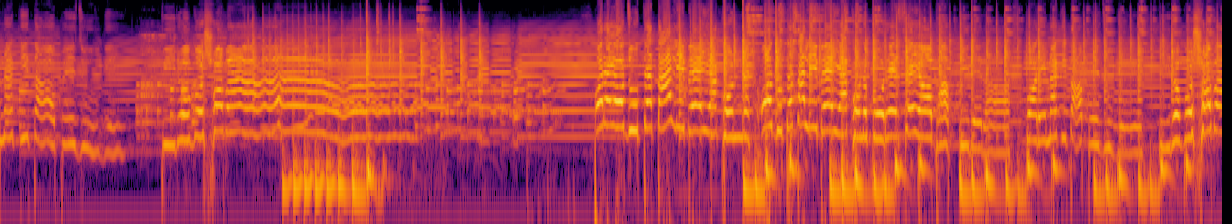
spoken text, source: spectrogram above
নাকি তাপে যুগে? পীরগ ওরে অজুতে তালিবে এখন তালিবে এখন পড়েছে অভাব যুগে সবা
